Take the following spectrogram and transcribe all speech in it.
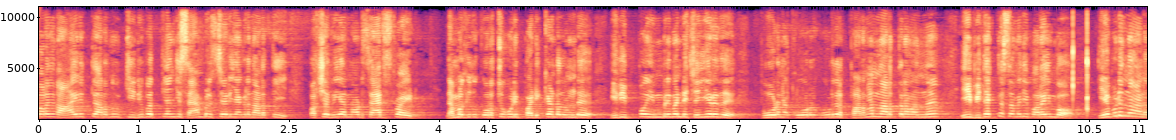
പറഞ്ഞത് ആയിരത്തി അറുന്നൂറ്റി ഇരുപത്തിയഞ്ച് സാമ്പിൾ സ്റ്റഡി ഞങ്ങൾ നടത്തി. പക്ഷേ വി ആർ നോട്ട് സാറ്റിസ്ഫൈഡ് നമുക്കിത് കുറച്ചുകൂടി പഠിക്കേണ്ടതുണ്ട്. ഇതിപ്പോൾ ഇംപ്ലിമെന്റ് ചെയ്യരുത്. പൂർണ കൂടുതൽ പഠനം നടത്തണമെന്ന് ഈ വിദഗ്ധ സമിതി പറയുമ്പോൾ എവിടുന്നാണ്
